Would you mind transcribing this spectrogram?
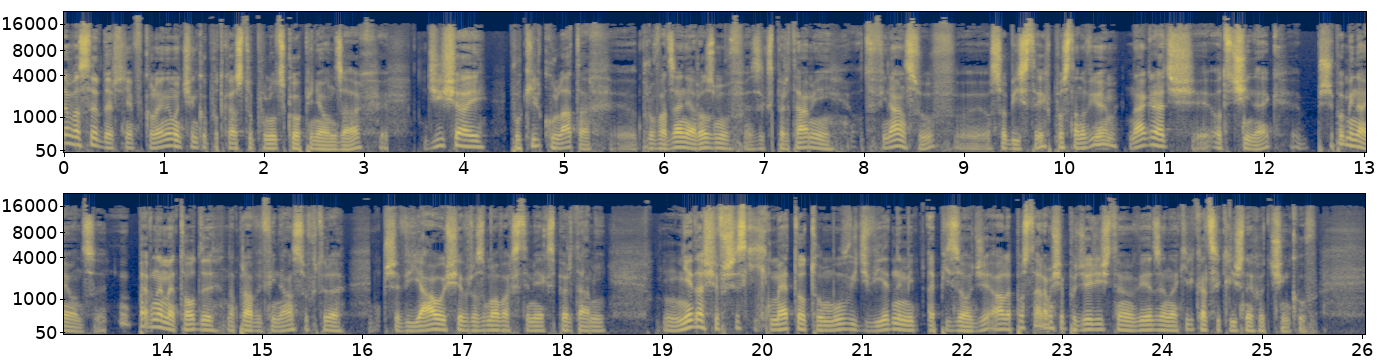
Witam Was serdecznie w kolejnym odcinku podcastu Po ludzku o pieniądzach. Dzisiaj po kilku latach e, prowadzenia rozmów z ekspertami od finansów e, osobistych postanowiłem nagrać odcinek przypominający pewne metody naprawy finansów, które przewijały się w rozmowach z tymi ekspertami. Nie da się wszystkich metod omówić w jednym epizodzie, ale postaram się podzielić tę wiedzę na kilka cyklicznych odcinków.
